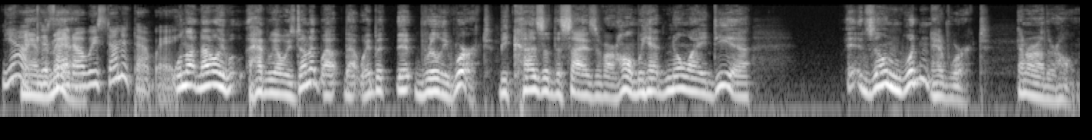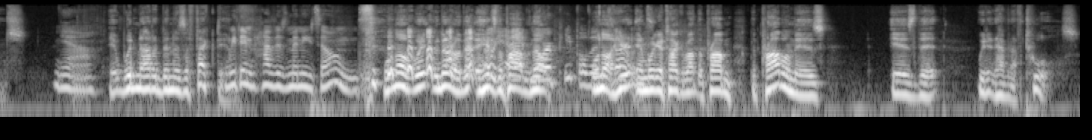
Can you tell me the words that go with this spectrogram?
Yeah, because I'd always done it that way. Well, not, not only had we always done it that way, but it really worked because of the size of our home. We had no idea zone wouldn't have worked in our other homes. Yeah. It would not have been as effective. We didn't have as many zones. well, no, we, no, no. Here's the problem. had No, more people well, no. Here, zones. and we're going to talk about the problem. The problem is, is that we didn't have enough tools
